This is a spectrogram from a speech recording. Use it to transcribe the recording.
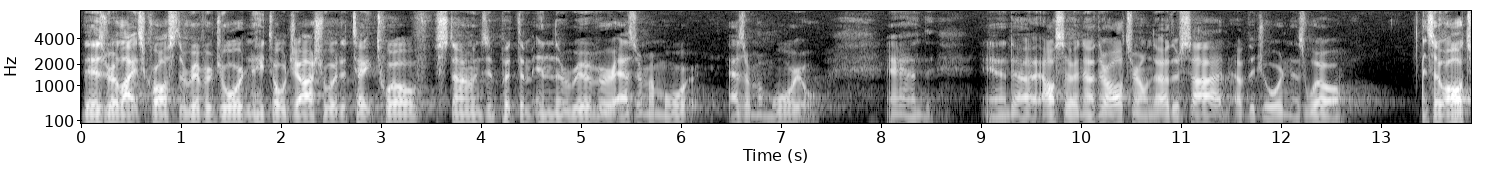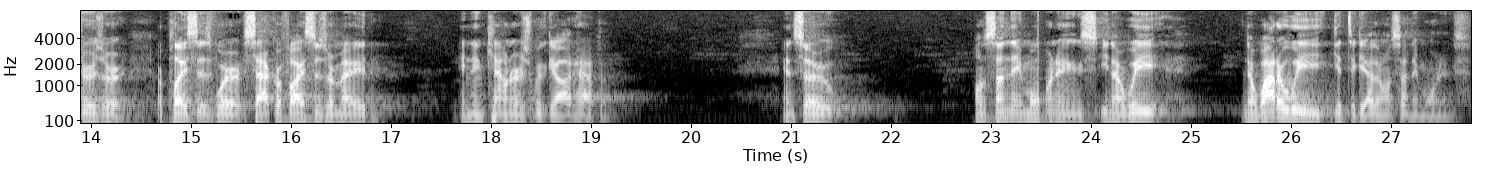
the Israelites crossed the river Jordan, he told Joshua to take 12 stones and put them in the river as a, memor- as a memorial. And, and uh, also another altar on the other side of the Jordan as well. And so, altars are, are places where sacrifices are made and encounters with God happen. And so, on Sunday mornings, you know, we now, why do we get together on Sunday mornings?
